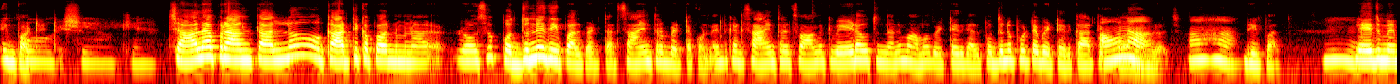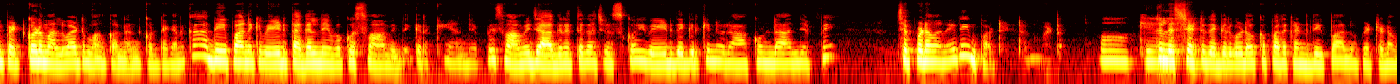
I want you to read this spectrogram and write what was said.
ఇంపార్టెంట్ విషయం. చాలా ప్రాంతాల్లో కార్తీక పౌర్ణమి రోజు పొద్దున్నే దీపాలు పెడతారు సాయంత్రం పెట్టకుండా. ఎందుకంటే సాయంత్రం స్వామికి వేడవుతుందని మా అమ్మ పెట్టేది కాదు. పొద్దున్న పూటే పెట్టేది కార్తీక? పౌర్ణమి రోజు. దీపాలు. లేదు మేము పెట్టుకోవడం అలవాటు మాకు అని అనుకుంటే కనుక ఆ దీపానికి వేడి తగలనివ్వకు స్వామి దగ్గరికి అని చెప్పి స్వామి జాగ్రత్తగా చూసుకో ఈ వేడి దగ్గరికి నువ్వు రాకుండా అని చెప్పి చెప్పడం అనేది ఇంపార్టెంట్. తులసి చెట్టు దగ్గర కూడా ఒక పదకొండు దీపాలు పెట్టడం.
